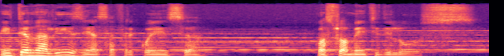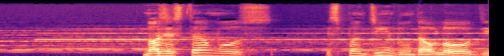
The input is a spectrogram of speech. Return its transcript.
Internalizem essa frequência com a sua mente de luz. Nós estamos expandindo um download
